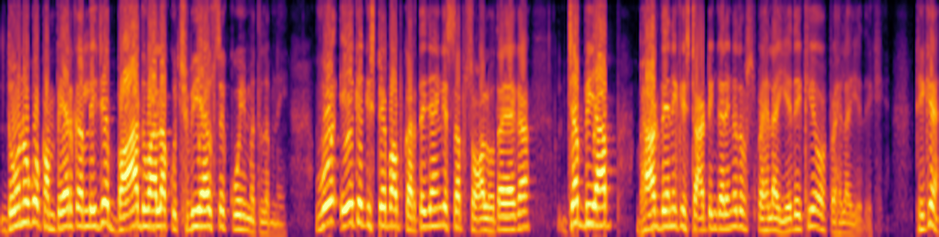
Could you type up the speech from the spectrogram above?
दोनों को कंपेयर कर लीजिए, बाद वाला कुछ भी है, उससे कोई मतलब नहीं। वो एक एक स्टेप आप करते जाएँगे, सब सॉल्व होता जाएगा। जब भी आप भाग देने की स्टार्टिंग करेंगे तो पहला ये देखिए और पहला ये देखिए। ठीक है?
